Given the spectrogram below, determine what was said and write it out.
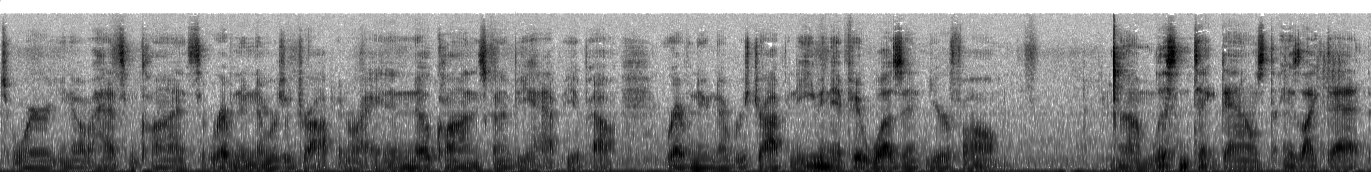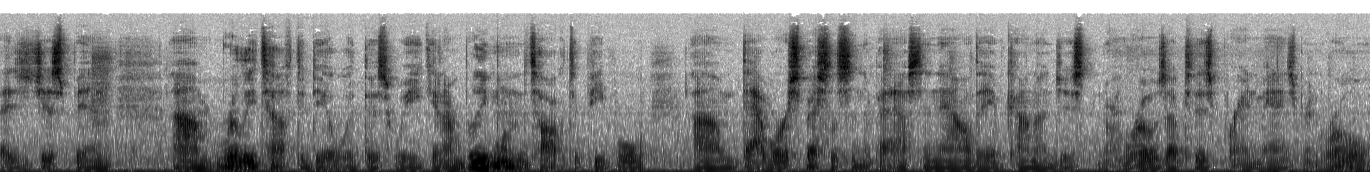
To where you know I had some clients, the revenue numbers are dropping, right? And no client is going to be happy about revenue numbers dropping, even if it wasn't your fault um, listing takedowns, things like that. Has just been um, really tough to deal with this week, and I'm really wanting to talk to people um, that were specialists in the past, and now they've kind of just rose up to this brand management role.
